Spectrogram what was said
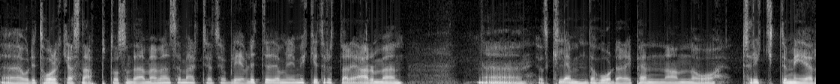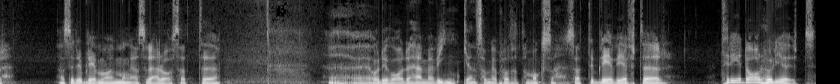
Eh, och det torkar snabbt och sånt där. Men, men sen märkte jag att jag blev lite, jag blev mycket tröttare i armen. Jag klämde hårdare i pennan och tryckte mer. Alltså det blev många sådär då. Så att eh, eh, och det var det här med vinkeln som jag pratat om också. Så att det blev ju efter tre dagar höll jag ut.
